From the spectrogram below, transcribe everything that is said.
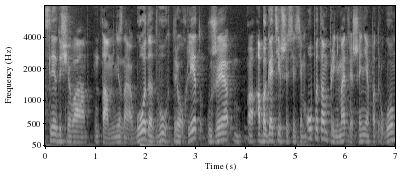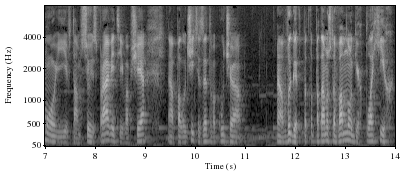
следующего, там, не знаю, года, двух, трех лет, уже а, обогатившись этим опытом, принимать решения по-другому и там все исправить и вообще а, получить из этого куча выгод, потому что во многих плохих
